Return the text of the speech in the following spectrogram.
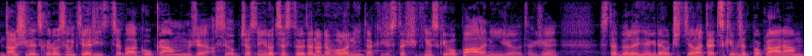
Další věc, kterou jsem chtěl říct, třeba koukám, že asi občas někdo cestujete na dovolený, takže jste všichni hezky opálený, že jo? takže jste byli někde určitě letecky, předpokládám.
